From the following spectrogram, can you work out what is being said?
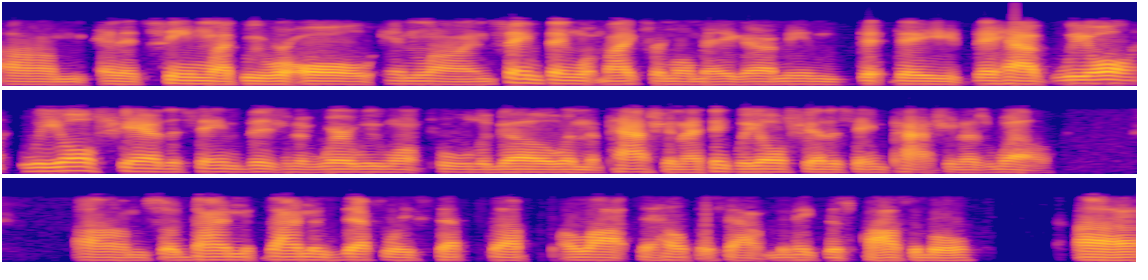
Um, and it seemed like we were all in line. Same thing with Mike from Omega. I mean, they they have we all we all share the same vision of where we want pool to go and the passion. I think we all share the same passion as well. Um, so Diamond, Diamond's definitely stepped up a lot to help us out and make this possible. Uh,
